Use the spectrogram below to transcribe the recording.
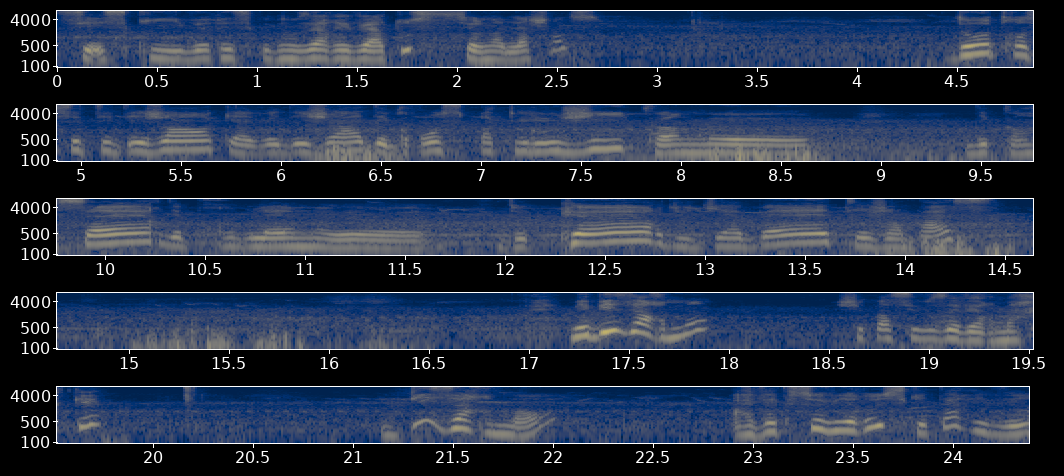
C'est ce qui risque de nous arriver à tous, si on a de la chance. D'autres, c'était des gens qui avaient déjà des grosses pathologies comme euh, des cancers, des problèmes euh, de cœur, du diabète et j'en passe. Mais bizarrement, je ne sais pas si vous avez remarqué, bizarrement, avec ce virus qui est arrivé,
